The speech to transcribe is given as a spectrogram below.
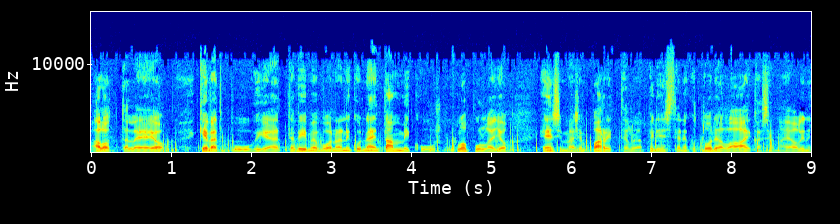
aloittelee jo kevätpuuhia. Että viime vuonna niin kuin näin tammikuussa lopulla jo ensimmäisen parittelun ja pidin sitä niin kuin todella aikaisena ja olin,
